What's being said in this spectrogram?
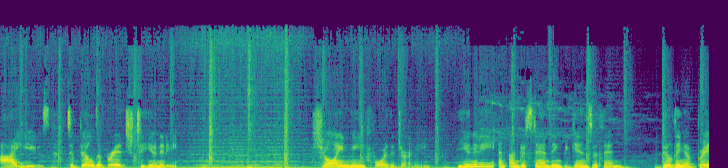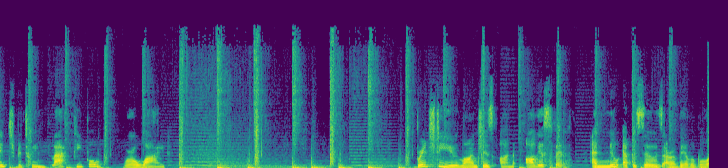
I use to build a bridge to unity. Join me for the journey. Unity and understanding begins within, building a bridge between Black people worldwide. Bridge to You launches on August 5th, and new episodes are available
